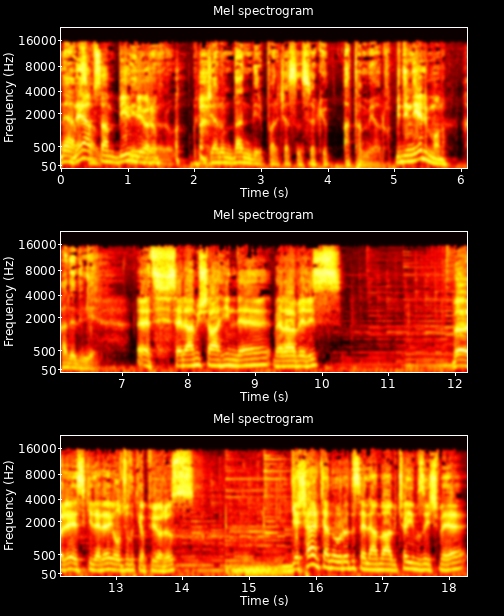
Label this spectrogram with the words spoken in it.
Ne yapsam, bilmiyorum. Canımdan bir parçasını söküp atamıyorum. bir dinleyelim mi onu? Hadi dinleyelim. Evet Selami Şahin'le beraberiz. Böyle eskilere yolculuk yapıyoruz. Geçerken uğradı Selami abi çayımızı içmeye.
